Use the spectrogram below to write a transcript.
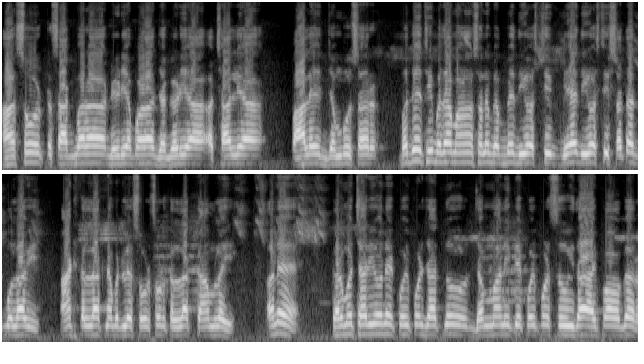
હાંસોટ, સાગબારા, ડેડિયાપાડા, ઝઘડિયા, અછાલિયા, પાલેજ, જંબુસર બધેથી બધા માણસોને બે બે દિવસથી બે દિવસથી સતત બોલાવી આઠ કલાકના બદલે સોળ સોળ કલાક કામ લઈ અને કર્મચારીઓને કોઈ પણ જાતનું જમવાની કે કોઈ પણ સુવિધા આપ્યા વગર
